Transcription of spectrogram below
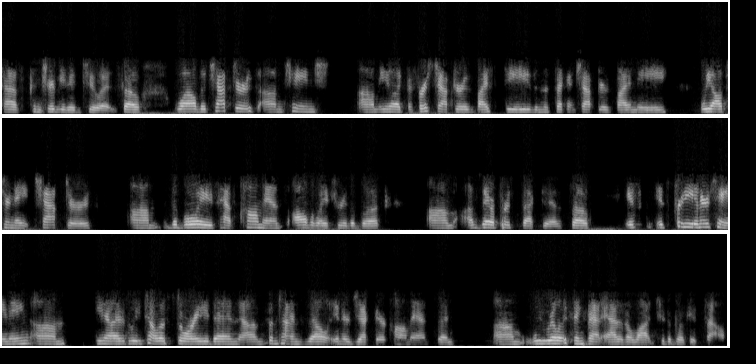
have contributed to it. So while the chapters um, change, um, you know, like the first chapter is by Steve, and the second chapter is by me we alternate chapters. Um, the boys have comments all the way through the book um, of their perspective. So it's it's pretty entertaining. Um, you know, as we tell a story, then um, sometimes they'll interject their comments, and um, we really think that added a lot to the book itself.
